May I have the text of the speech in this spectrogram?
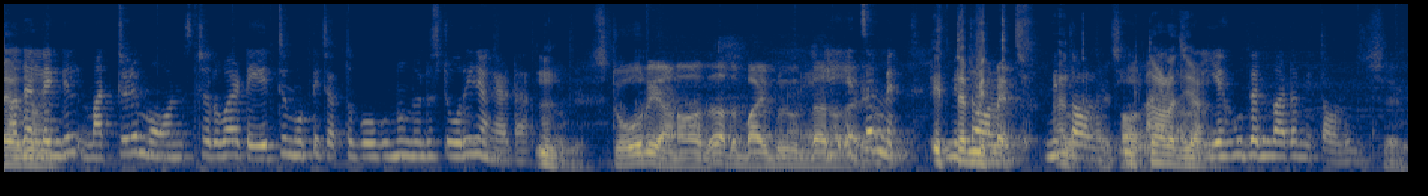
അതല്ലെങ്കിൽ മറ്റൊരു മോൺസ്റ്ററുമായിട്ട് ഏറ്റുമുട്ടി ചത്തുപോകുന്നു എന്നൊരു സ്റ്റോറി ഞാൻ കേട്ടായിരുന്നു. സ്റ്റോറിയാണോ അത്? അത് ബൈബിൾ യഹൂദന്മാരുടെ മിത്തോളജി ശരി.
